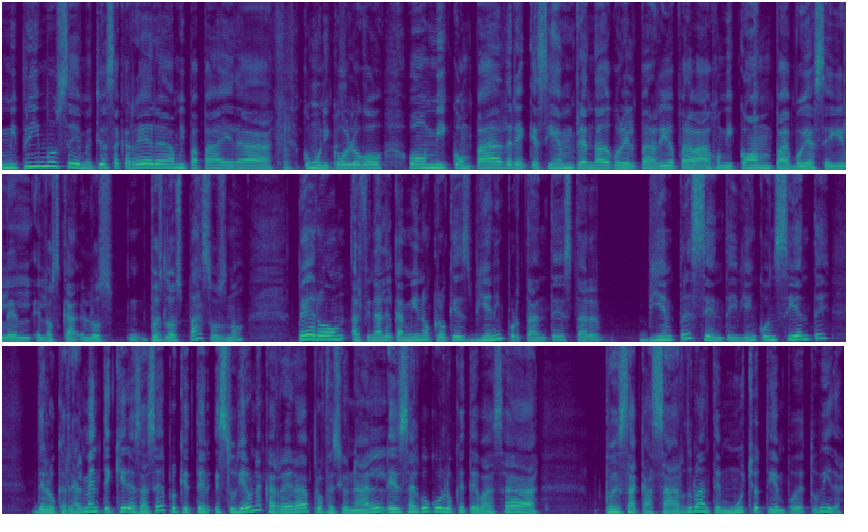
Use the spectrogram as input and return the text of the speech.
mi, primo se metió a esa carrera, mi papá era comunicólogo, o mi compadre que siempre ha andado con él para arriba y para abajo, mi compa, voy a seguirle los, los, pues los pasos, ¿no? Pero al final del camino creo que es bien importante estar bien presente y bien consciente de lo que realmente quieres hacer, porque estudiar una carrera profesional es algo con lo que te vas a, pues, a casar durante mucho tiempo de tu vida.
